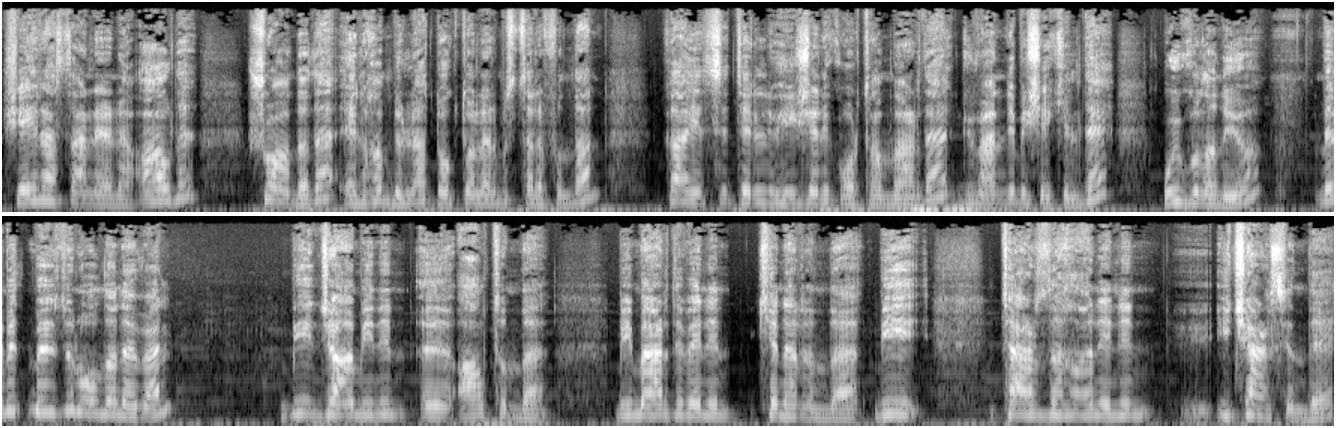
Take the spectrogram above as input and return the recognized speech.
şehir hastanelerine aldı. Şu anda da elhamdülillah doktorlarımız tarafından gayet steril ve hijyenik ortamlarda güvenli bir şekilde uygulanıyor. Mehmet Mezdunoğlu'ndan evvel bir caminin e, altında bir merdivenin kenarında, bir terzihanenin e, içerisinde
